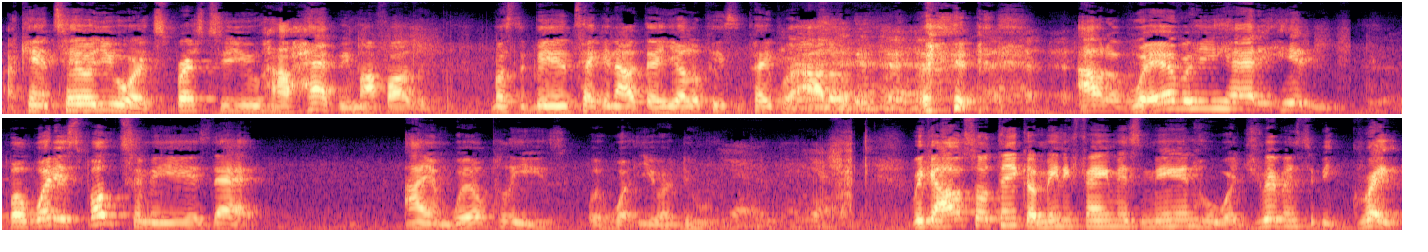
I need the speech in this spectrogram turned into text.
I can't tell you or express to you how happy my father must have been taking out that yellow piece of paper out of out of wherever he had it hidden. But what it spoke to me is that I am well pleased with what you are doing. Yeah. We can also think of many famous men who were driven to be great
